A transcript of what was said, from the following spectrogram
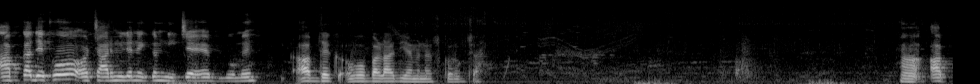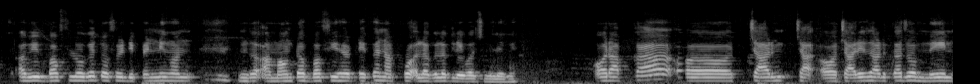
आपका देखो और चार मिलियन एकदम नीचे है ब्लू में। आप देखो वो बढ़ा दिया मैंने उसको रुक जा। हाँ आप अभी बफ लोगे तो फिर depending on the amount of buff you have taken आपको अलग अलग लेवल्स मिलेंगे। और आपका चार चार हज़ार का जो मेन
